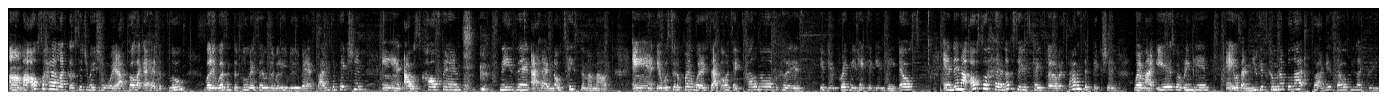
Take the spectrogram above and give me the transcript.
Um, I also had like a situation where I felt like I had the flu, but it wasn't the flu. They said it was a really, really bad sinus infection and I was coughing, sneezing. I had no taste in my mouth and it was to the point where they said I could only take Tylenol because if you're pregnant you can't take anything else and then I also had another serious case of a sinus infection where my ears were ringing and it was like mucus coming up a lot so I guess that would be like the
